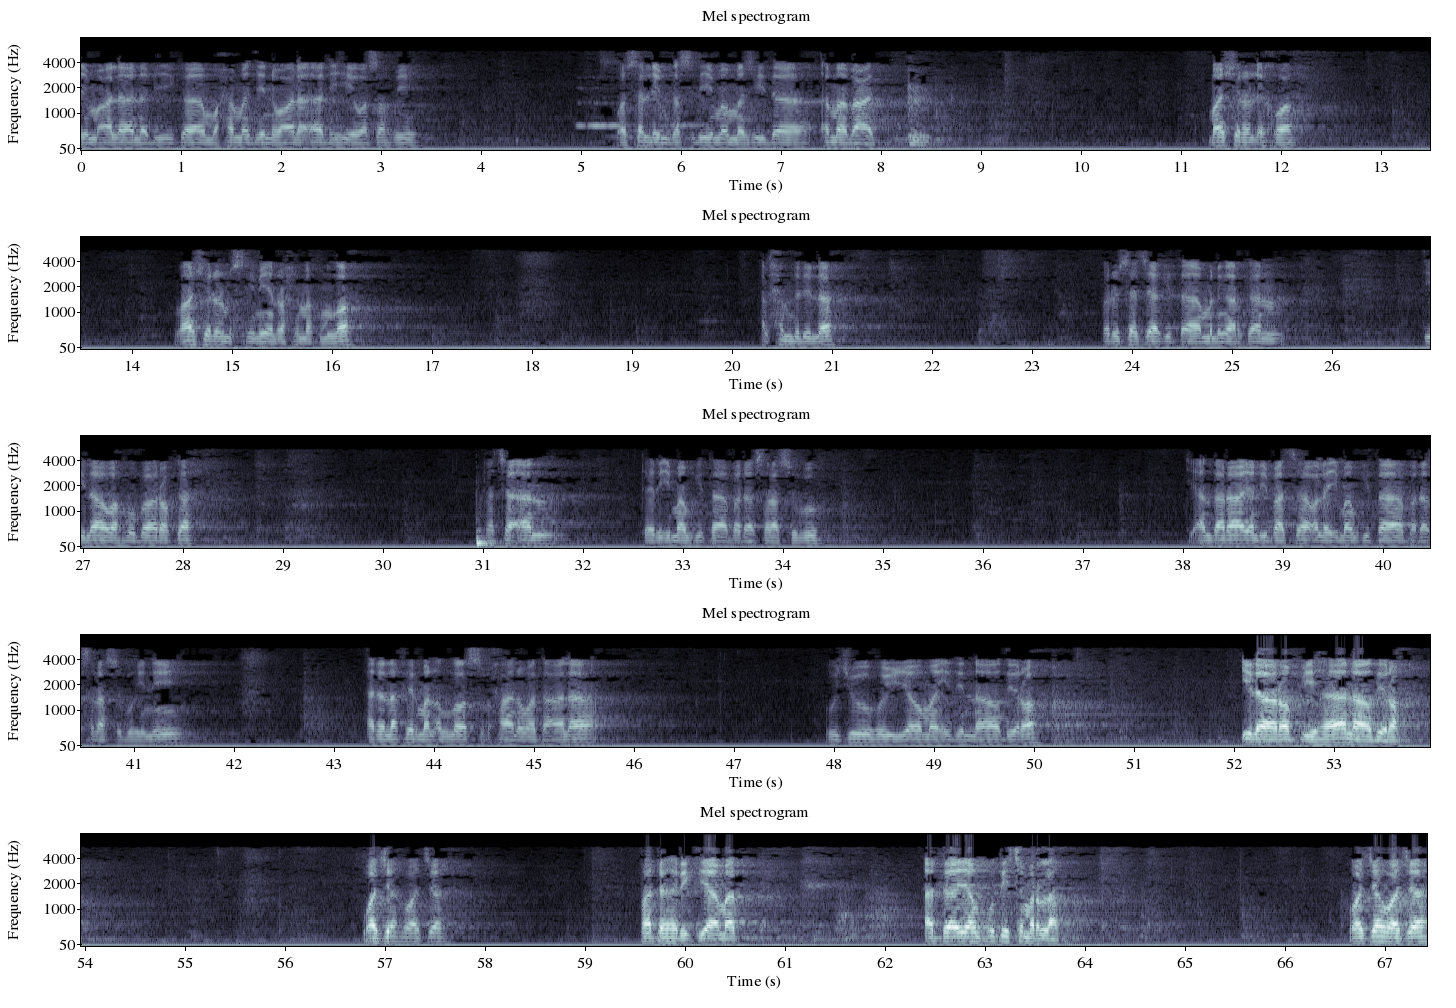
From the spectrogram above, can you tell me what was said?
على نبيك محمد وعلى آله وصحبه وسلم تسليما مزيدا أما بعد معاشر الإخوة معاشر المسلمين رحمكم الله Alhamdulillah Baru saja kita mendengarkan Tilawah mubarakah bacaan dari imam kita pada salat subuh. Di antara yang dibaca oleh imam kita pada salat subuh ini adalah firman Allah Subhanahu wa taala wujuhu yawma idzin nadhirah ila rabbiha nadhirah wajah-wajah pada hari kiamat ada yang putih cemerlang. Wajah-wajah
